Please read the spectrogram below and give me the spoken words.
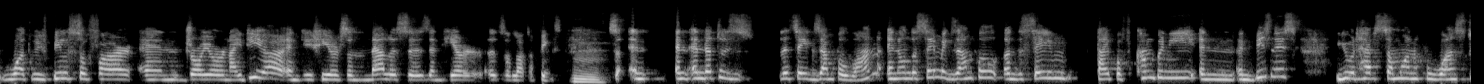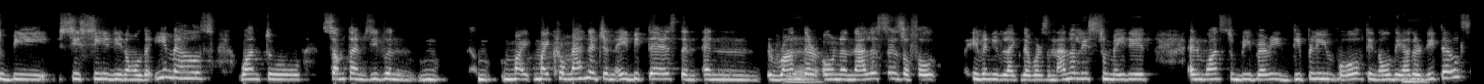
what we've built so far and draw your own idea and here's an analysis and here is a lot of things mm. so and and and that was let's say example one and on the same example on the same type of company and, and business you would have someone who wants to be cc'd in all the emails want to sometimes even mi- micromanage an a b test and, and run yeah. their own analysis of all even if like there was an analyst who made it and wants to be very deeply involved in all the mm-hmm. other details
